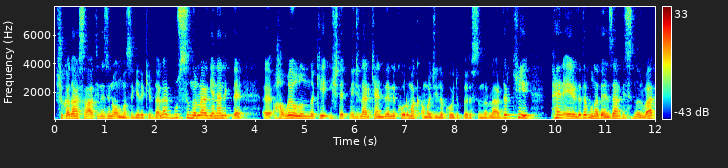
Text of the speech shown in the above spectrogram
şu kadar saatinizin olması gerekir derler. Bu sınırlar genellikle e, hava yolundaki işletmeciler kendilerini korumak amacıyla koydukları sınırlardır ki Pan Air'de de buna benzer bir sınır var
